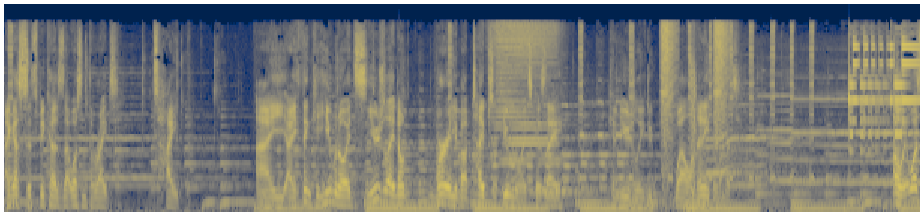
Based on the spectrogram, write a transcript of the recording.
I guess it's because that wasn't the right type. I, I think humanoids, usually I don't worry about types of humanoids because they can usually do well on anything, but... Oh, it was,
